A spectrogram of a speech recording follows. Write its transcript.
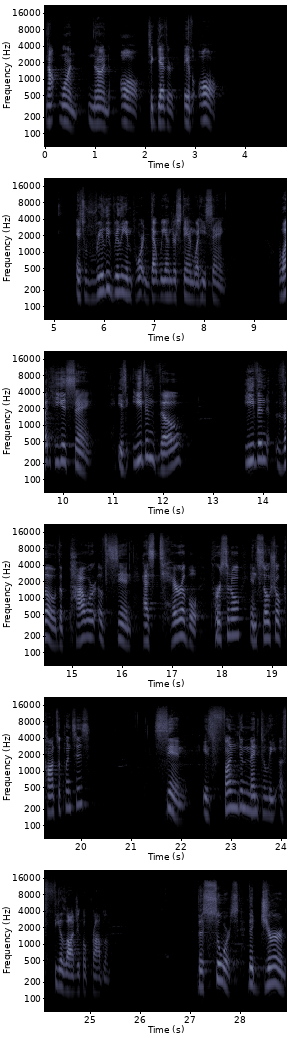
not one, none, all, together. They have all. And it's really, really important that we understand what he's saying. What he is saying is even though even though the power of sin has terrible personal and social consequences, sin is fundamentally a theological problem. The source, the germ,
